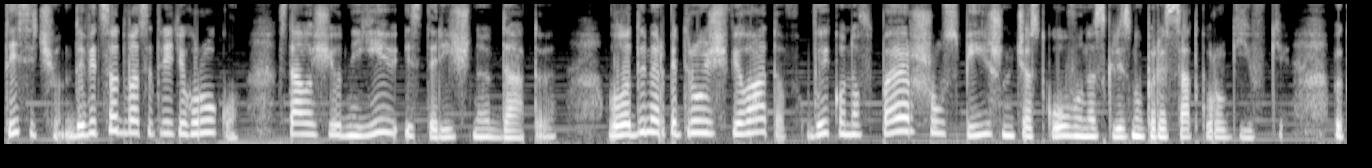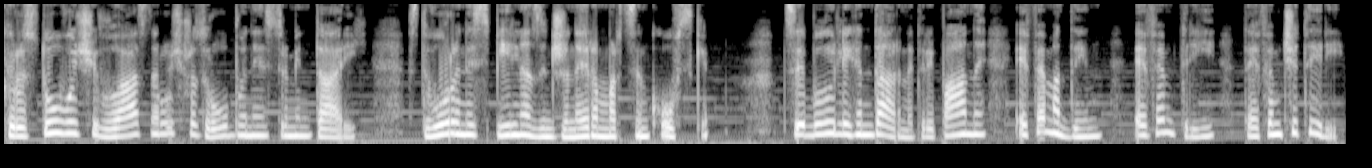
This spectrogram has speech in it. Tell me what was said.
1923 року стало ще однією історичною датою. Володимир Петрович Філатов виконав першу успішну часткову наскрізну пересадку рогівки, використовуючи власноруч розроблений інструментарій, створений спільно з інженером Марцинковським. Це були легендарні трипани FM1, FM3 та FM4,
